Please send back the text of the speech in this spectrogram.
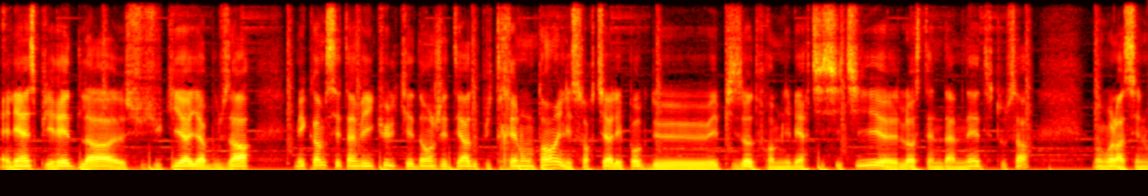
elle est inspirée de la Suzuki Hayabusa. Mais comme c'est un véhicule qui est dans GTA depuis très longtemps, il est sorti à l'époque de épisodes From Liberty City, euh, Lost and Damned, tout ça. Donc voilà, c'est une,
